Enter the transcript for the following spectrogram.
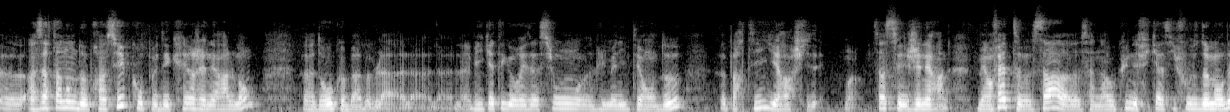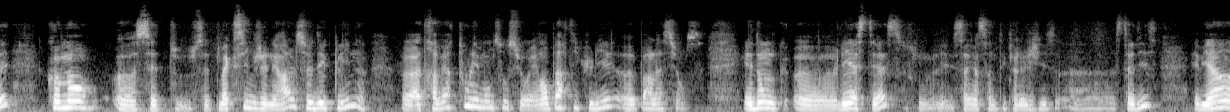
un certain nombre de principes qu'on peut décrire généralement, donc bah, la, bicatégorisation de l'humanité en deux, partie hiérarchisée. Voilà. Ça, c'est général. Mais en fait, ça, ça n'a aucune efficace. Il faut se demander comment euh, cette, cette, maxime générale se décline euh, à travers tous les mondes sociaux, et en particulier euh, par la science. Et donc, les STS, les Science and Technologies Studies, eh bien,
